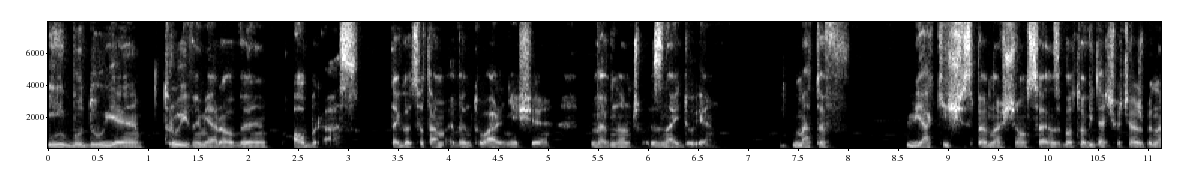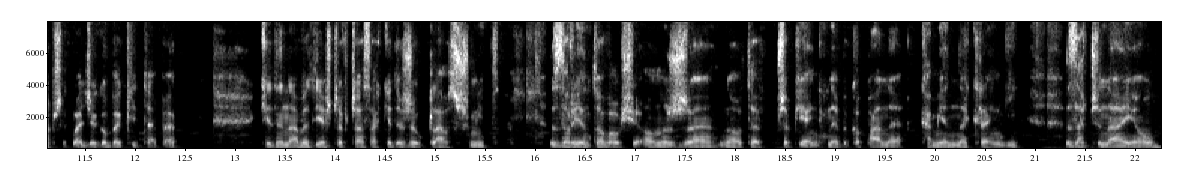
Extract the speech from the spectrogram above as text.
i buduje trójwymiarowy obraz tego, co tam ewentualnie się wewnątrz znajduje. Ma to jakiś z pewnością sens, bo to widać chociażby na przykładzie Gobekli Tepe, kiedy nawet jeszcze w czasach, kiedy żył Klaus Schmidt, zorientował się on, że no, te przepiękne, wykopane kamienne kręgi zaczynają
